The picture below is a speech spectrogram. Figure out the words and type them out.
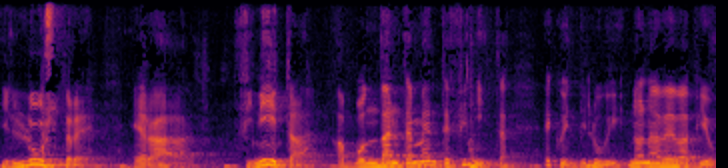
illustre era finita, abbondantemente finita, e quindi lui non aveva più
